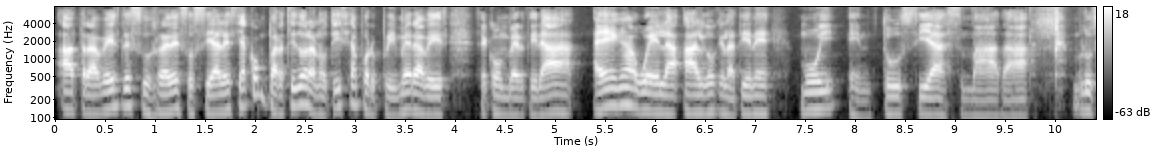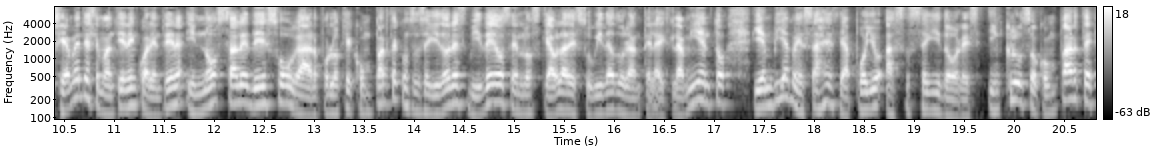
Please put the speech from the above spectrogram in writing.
a través de sus redes sociales y ha compartido la noticia por primera vez. Se convertirá en abuela, algo que la tiene muy entusiasmada. Lucía Méndez se mantiene en cuarentena y no sale de su hogar, por lo que comparte con sus seguidores videos en los que habla de su vida durante el aislamiento y envía mensajes de apoyo a sus seguidores. Incluso comparte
